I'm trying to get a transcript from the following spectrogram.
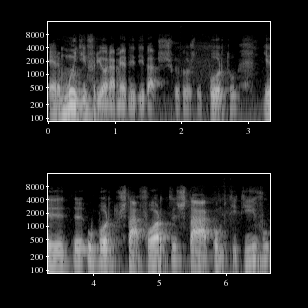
era muito inferior à média de idade dos jogadores do Porto. Uh, o Porto está forte, está competitivo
